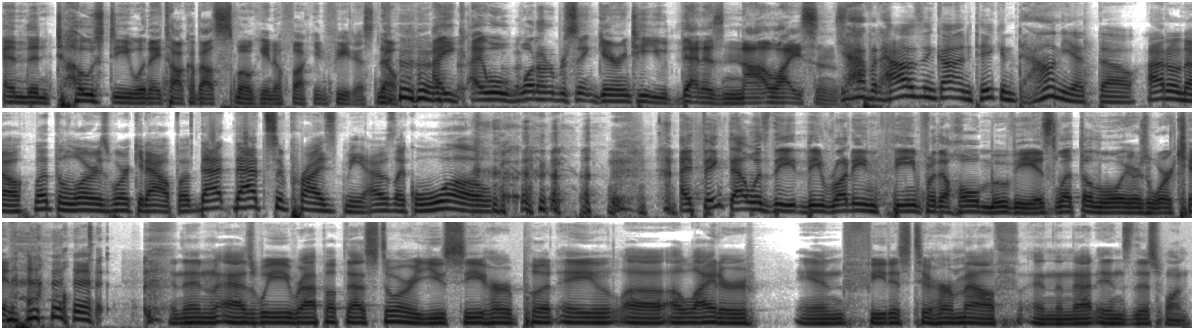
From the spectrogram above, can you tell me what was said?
and then toasty when they talk about smoking a fucking fetus. No, I, I will 100% guarantee you that is not licensed. Yeah, but how hasn't gotten taken down yet though? I don't know. Let the lawyers work it out. But that that surprised me. I was like, whoa. I think that was the the running theme for the whole movie is let the lawyers work it out. And then as we wrap up that story, you see her put a uh, a lighter and fetus to her mouth, and then that ends this one.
